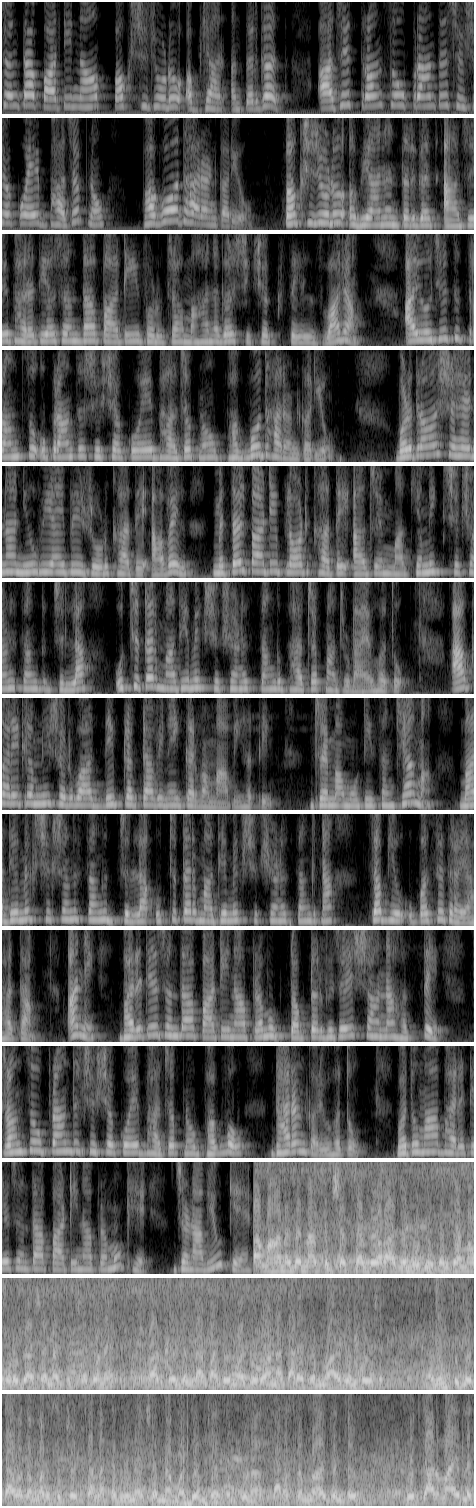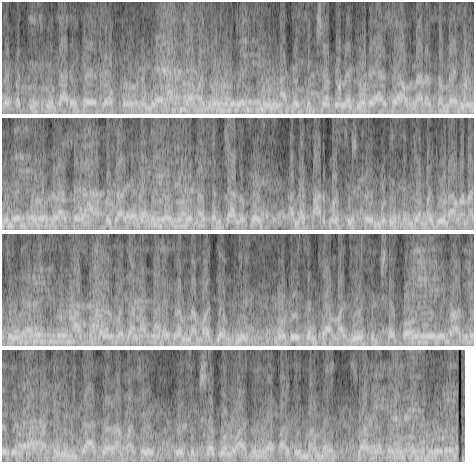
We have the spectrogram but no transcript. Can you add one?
જનતા પાર્ટીના પક્ષ જોડો અભિયાન અંતર્ગત આજે ત્રણસો ઉપરાંત શિક્ષકોએ ભાજપનો ભગવો ધારણ કર્યો. પક્ષ જોડો અભિયાન અંતર્ગત આજે ભારતીય જનતા પાર્ટી વડોદરા મહાનગર શિક્ષક સેલ દ્વારા આયોજિત ત્રણસો ઉપરાંત શિક્ષકોએ ભાજપનો ભગવો ધારણ કર્યો. વડોદરા શહેરના ન્યૂ વીઆઈપી રોડ ખાતે આવેલ મિત્તલ પાર્ટી પ્લોટ ખાતે આજે માધ્યમિક શિક્ષણ સંઘ જિલ્લા ઉચ્ચતર માધ્યમિક શિક્ષણ સંઘ ભાજપમાં જોડાયો હતો. આ કાર્યક્રમની શરૂઆત દીપ પ્રગટાવીને કરવામાં આવી હતી. જેમાં મોટી સંખ્યામાં માધ્યમિક શિક્ષણ સંઘ, જિલ્લા ઉચ્ચતર માધ્યમિક શિક્ષણ સંઘના સભ્યો ઉપસ્થિત રહ્યા હતા અને ભારતીય જનતા પાર્ટીના પ્રમુખ ડોક્ટર વિજય શાહના હસ્તે ત્રણસો ઉપરાંત શિક્ષકોએ ભાજપનો ભગવો ધારણ કર્યો હતો. વધુમાં ભારતીય જનતા પાર્ટીના પ્રમુખે જણાવ્યું કે મહાનગરના શિક્ષક સંઘ દ્વારા આજે મોટી સંખ્યામાં વડોદરા શહેરના શિક્ષકોને ભારતીય જનતા પાર્ટીમાં જોડવાના કાર્યક્રમનું આયોજન થયું છે. નવીનસિંહ જેટાવત અમારા શિક્ષક સંઘના કન્વીનર છે, એમના માધ્યમથી સંપૂર્ણ કાર્યક્રમનું આયોજન થયું. ભૂતકાળમાં એટલે કે પચીસમી તારીખે ડોક્ટરોને મોટી સંખ્યામાં જોડ્યું છે આજે શિક્ષકોને જોડ્યા છે આવનારા સમયમાં. વડોદરા શહેરના બધા જ મેડિકલ સ્ટોરના સંચાલકો અને ફાર્માસિસ્ટોએ મોટી સંખ્યામાં જોડાવાના છે ત્યારે આ સુંદર મજાના કાર્યક્રમના માધ્યમથી મોટી સંખ્યામાં જે શિક્ષકો ભારતીય જનતા પાર્ટીની વિચારધારામાં છે એ શિક્ષકોનું આજે અહીંયા પાર્ટીમાં અમે સ્વાગત અને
